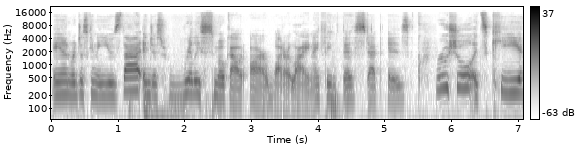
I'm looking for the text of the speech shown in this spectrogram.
And we're just going to use that and just really smoke out our waterline. I think this step is crucial. It's key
